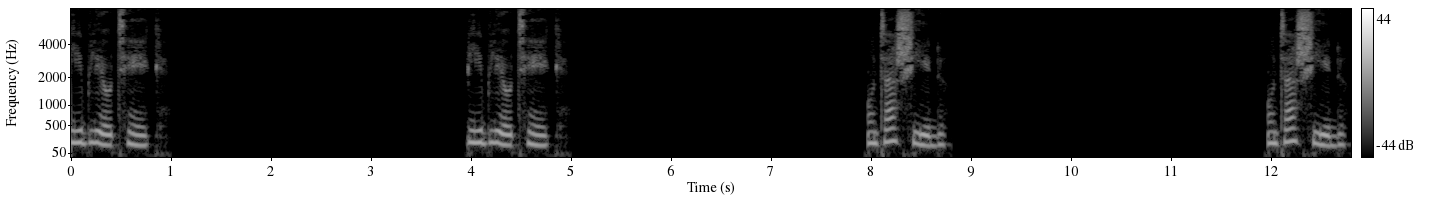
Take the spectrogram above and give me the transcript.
Bibliothek. Bibliothek. Unterschied. Unterschied.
